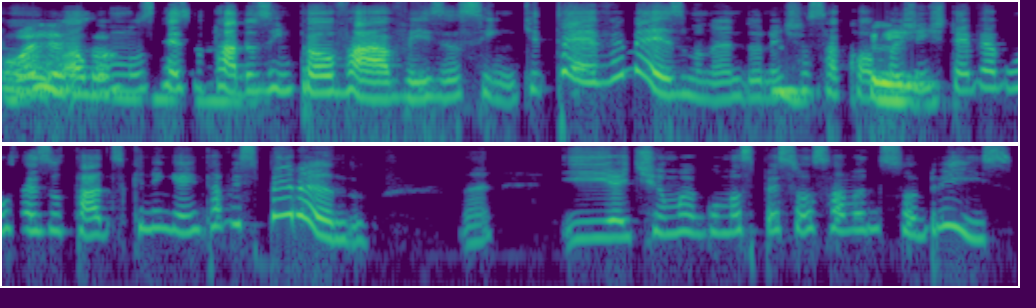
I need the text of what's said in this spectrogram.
Olha alguns só. resultados improváveis, assim, que teve mesmo, né? Durante essa Copa, Sim. a gente teve alguns resultados que ninguém estava esperando, né? E aí tinha algumas pessoas falando sobre isso.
